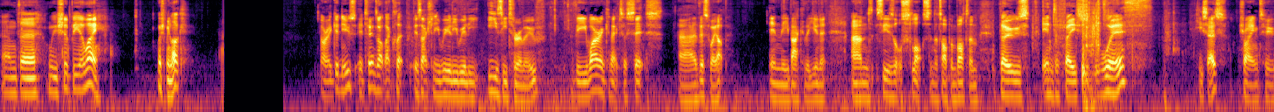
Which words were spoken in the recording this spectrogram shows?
And uh, we should be away. Wish me luck. All right, good news. It turns out that clip is actually really, really easy to remove. The wiring connector sits uh, this way up in the back of the unit and see these little slots in the top and bottom. Those interface with, he says, trying to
